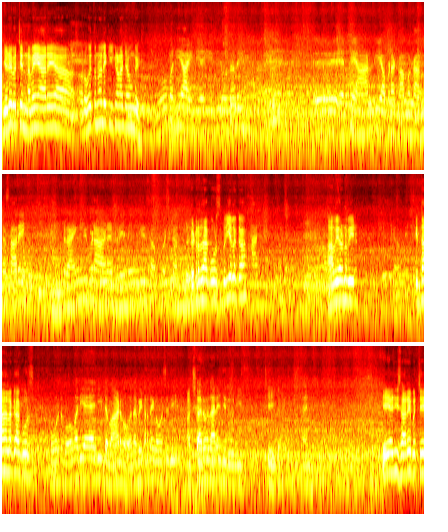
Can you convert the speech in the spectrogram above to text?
ਜਿਹੜੇ ਬੱਚੇ ਨਵੇਂ ਆ ਰਹੇ ਆ ਰੋਹਿਤ ਉਹਨਾਂ ਲਈ ਕੀ ਕਹਿਣਾ ਚਾਹੋਗੇ? ਬਹੁਤ ਵਧੀਆ ਆਈਡੀਆ ਜੀ ਵੀ ਉਹਨਾਂ ਲਈ ਇੱਥੇ ਆਣ ਦੀ ਆਪਣਾ ਕੰਮ ਕਰਨ ਸਾਰੇ। ਡਰਾਇੰਗ ਵੀ ਬਣਾਉਣ ਡ੍ਰਿਲਿੰਗ ਵੀ ਸਭ ਕੁਝ ਕਰਨੀ। ਫਿਟਰ ਦਾ ਕੋਰਸ ਵਧੀਆ ਲੱਗਾ? ਹਾਂਜੀ। ਹਾਂ ਵੀ ਅਰੁਣਵੀਰ ਕਿੱਦਾਂ ਦਾ ਲੱਗਾ ਕੋਰਸ ਕੋਰਸ ਬਹੁਤ ਵਧੀਆ ਹੈ ਜੀ ਡਿਮਾਂਡ ਬਹੁਤ ਹੈ ਬੀਟਰ ਦੇ ਕੋਰਸ ਦੀ। ਅੱਛਾ। ਕਰੋ ਸਾਰੇ ਜ਼ਰੂਰੀ। ਠੀਕ ਹੈ। ਹਾਂਜੀ। ਇਹ ਹੈ ਜੀ ਸਾਰੇ ਬੱਚੇ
